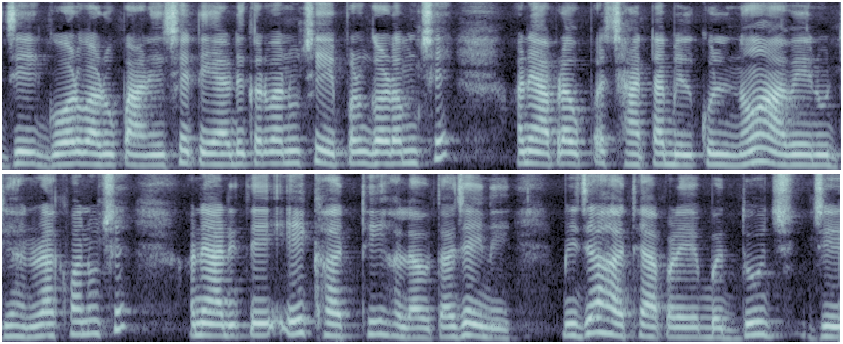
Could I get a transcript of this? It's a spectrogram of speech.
જે ગોળવાળું પાણી છે તે એડ કરવાનું છે, એ પણ ગરમ છે અને આપણા ઉપર છાંટા બિલકુલ ન આવે એનું ધ્યાન રાખવાનું છે અને આ રીતે એક હાથથી હલાવતા જઈને બીજા હાથે આપણે બધું જ જે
